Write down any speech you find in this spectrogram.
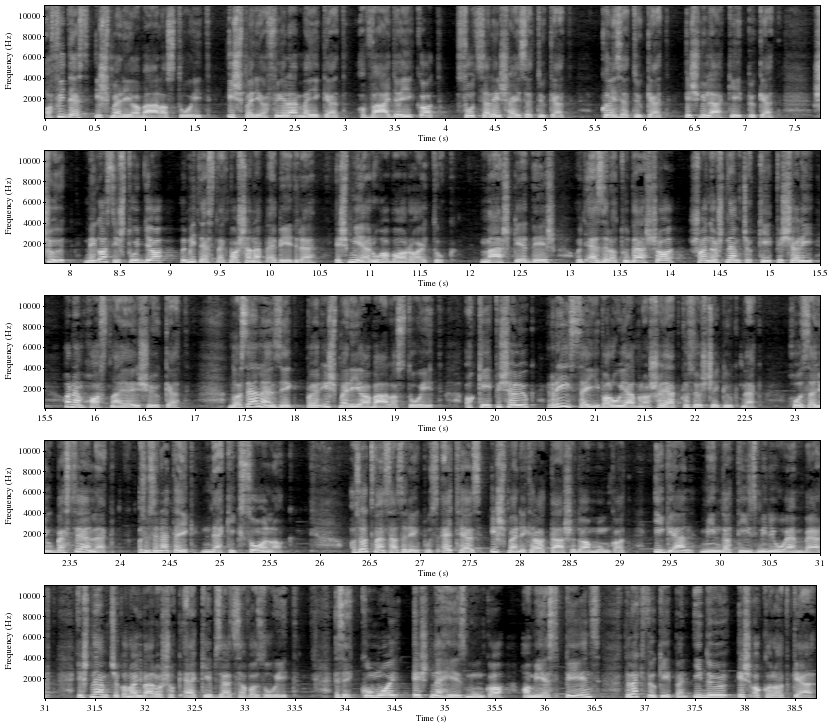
A Fidesz ismeri a választóit, ismeri a félelmeiket, a vágyaikat, szociális helyzetüket, környezetüket és világképüket, sőt, még azt is tudja, hogy mit tesznek vasárnap ebédre, és milyen ruha van rajtuk. Más kérdés, hogy ezzel a tudással sajnos nem csak képviseli, hanem használja is őket. De az ellenzék vajon ismeri a választóit? A képviselők részei valójában a saját közösségüknek. Hozzájuk beszélnek? Az üzeneteik nekik szólnak? Az 50% plusz egyhez ismerni kell a társadalmunkat. Igen, mind a 10 millió embert, és nem csak a nagyvárosok elképzelt szavazóit. Ez egy komoly és nehéz munka, amihez pénz, de legfőképpen idő és akarat kell.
